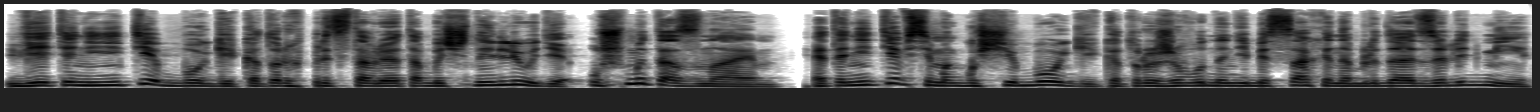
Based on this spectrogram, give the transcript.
Ведь они не те боги, которых представляют обычные люди, уж мы-то знаем. Это не те всемогущие боги, которые живут на небесах и наблюдают за людьми.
